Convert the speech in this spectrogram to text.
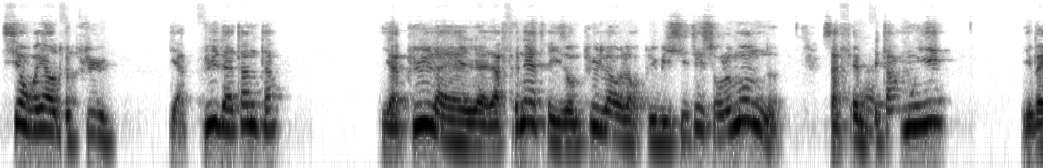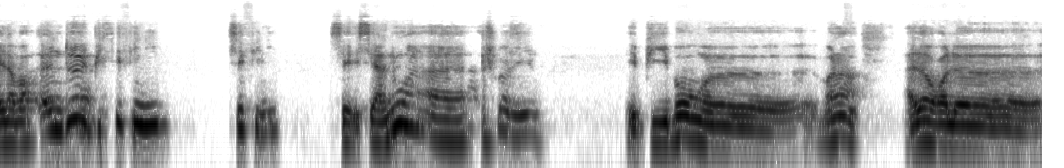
Si on regarde plus, il n'y a plus d'attentats. Il n'y a plus la, fenêtre, ils n'ont plus leur, publicité sur le monde. Ça fait un pétard mouillé. Il va y en avoir un, deux, et puis c'est fini. C'est fini. C'est à nous à choisir. Et puis bon, euh, voilà. Alors le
